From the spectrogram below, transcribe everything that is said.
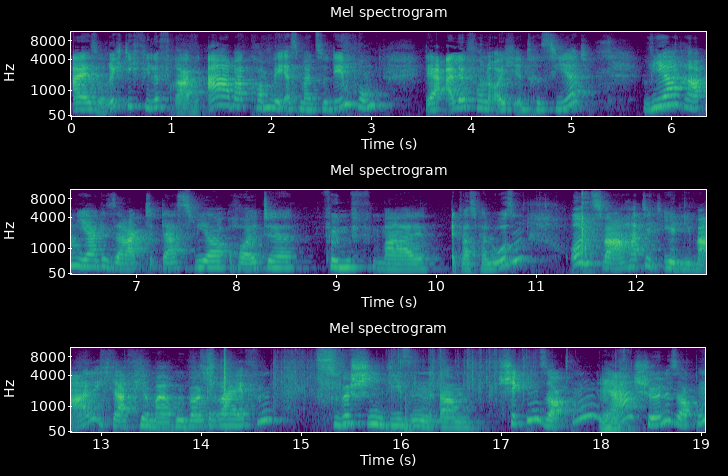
Also richtig viele Fragen. Aber kommen wir erstmal zu dem Punkt, der alle von euch interessiert. Wir haben ja gesagt, dass wir heute fünfmal etwas verlosen. Und zwar hattet ihr die Wahl, ich darf hier mal rübergreifen, zwischen diesen ähm, schicken Socken, ja, schöne Socken.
